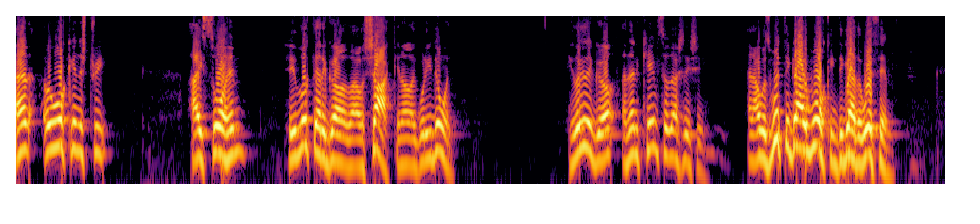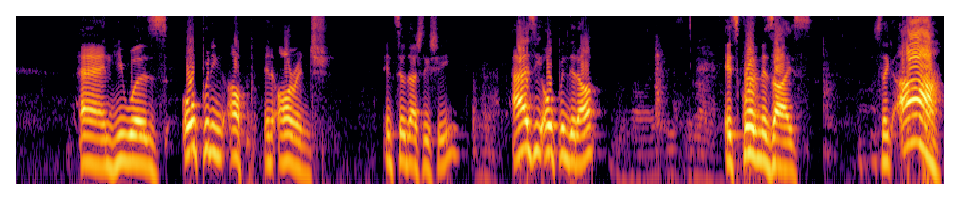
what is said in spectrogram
And we were walking in the street. I saw him. He looked at a girl. I was shocked, you know, like, what are you doing? He looked at the girl and then came Seudah Shlishi. And I was with the guy walking together with him. And he was opening up an orange in Seudah Shlishi. As he opened it up, it squirted in his eyes. It's like, ah!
